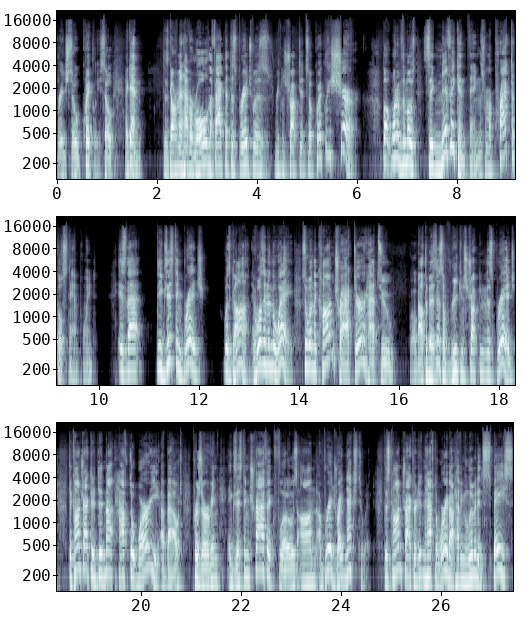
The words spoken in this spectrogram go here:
bridge so quickly. So again, does government have a role in the fact that this bridge was reconstructed so quickly? Sure. But one of the most significant things from a practical standpoint is that the existing bridge was gone. It wasn't in the way. So when the contractor had to go about the business of reconstructing this bridge, the contractor did not have to worry about preserving existing traffic flows on a bridge right next to it. This contractor didn't have to worry about having limited space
